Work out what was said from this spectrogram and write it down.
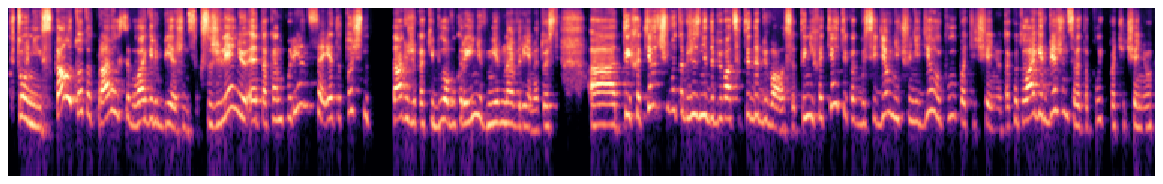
Кто не искал, тот отправился в лагерь беженцев. К сожалению, это конкуренция, это точно так же, как и было в Украине в мирное время. То есть а, ты хотел чего-то в жизни добиваться, ты добивался. Ты не хотел, ты как бы сидел, ничего не делал и плыл по течению. Так вот, лагерь беженцев – это плыть по течению.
